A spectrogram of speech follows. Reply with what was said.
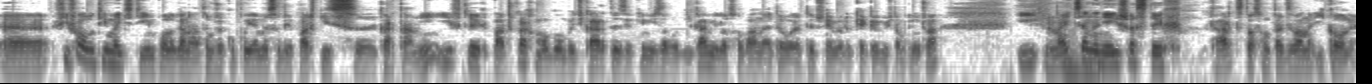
e, FIFA Ultimate Team polega na tym, że kupujemy sobie paczki z e, kartami i w tych paczkach mogą być karty z jakimiś zawodnikami losowane teoretycznie według jakiegoś tam klucza. I najcenniejsze z tych kart to są tak zwane ikony.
